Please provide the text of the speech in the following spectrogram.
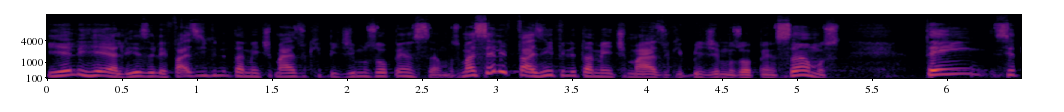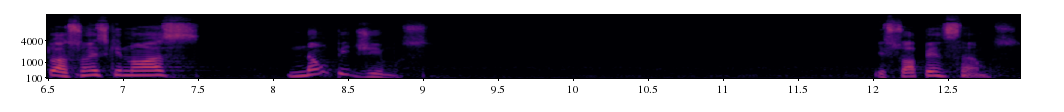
E ele realiza, ele faz infinitamente mais do que pedimos ou pensamos. Mas se ele faz infinitamente mais do que pedimos ou pensamos, tem situações que nós não pedimos. E só pensamos.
